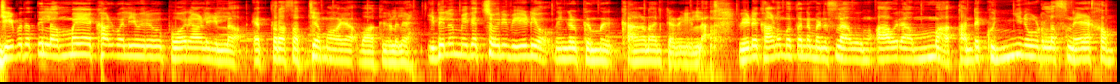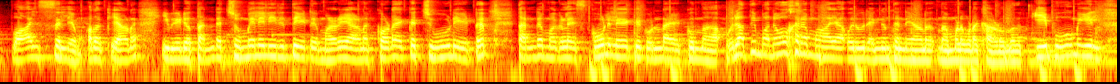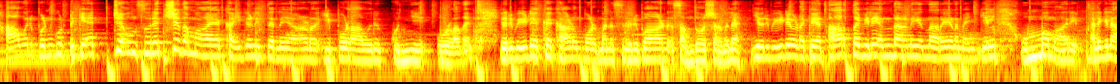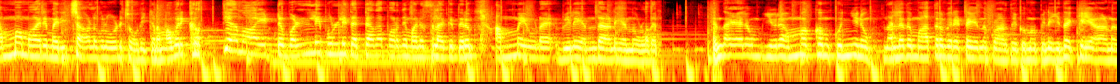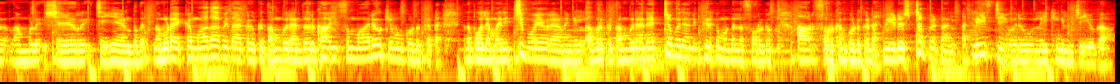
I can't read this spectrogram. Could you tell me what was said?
ജീവിതത്തിൽ അമ്മയേക്കാൾ വലിയൊരു പോരാളിയില്ല. എത്ര സത്യമായ വാക്കുകളിലെ ഇതിലും മികച്ച ഒരു വീഡിയോ നിങ്ങൾക്കിന്ന് കാണാൻ കഴിയില്ല. വീഡിയോ കാണുമ്പോൾ തന്നെ മനസ്സിലാവും ആ ഒരു അമ്മ തന്റെ കുഞ്ഞിനോടുള്ള സ്നേഹം വാത്സല്യം അതൊക്കെയാണ് ഈ വീഡിയോ തന്റെ ചുമലിലിരുത്തിയിട്ട് മഴയാണ് കൊടയൊക്കെ ചൂടിയിട്ട് തന്റെ മകളെ സ്കൂളിലേക്ക് കൊണ്ടയക്കുന്ന ഒരു അതിമനോഹരമായ ഒരു രംഗം തന്നെയാണ് നമ്മളിവിടെ കാണുന്നത്. ഈ ഭൂമിയിൽ ആ ഒരു പെൺകുട്ടിക്ക് ഏറ്റവും സുരക്ഷിതമായ കൈകളിൽ തന്നെയാണ് ഇപ്പോൾ ആ ഒരു കുഞ്ഞ് ഉള്ളത്. ഈ ഒരു വീഡിയോ ഒക്കെ കാണുമ്പോൾ മനസ്സിന് ഒരുപാട് സന്തോഷമാണ് അല്ലേ? ഈ ഒരു വീഡിയോടൊക്കെ യഥാർത്ഥ വില എന്താണ് എന്ന് അറിയണമെങ്കിൽ ഉമ്മമാർ അല്ലെങ്കിൽ അമ്മമാർ മരിച്ച ആളുകളോട് ചോദിക്കണം. അവർ കൃത്യമായിട്ട് വള്ളി പുള്ളി തെറ്റാതെ പറഞ്ഞ് മനസ്സിലാക്കി തരും അമ്മയുടെ വില എന്താണ് എന്നുള്ളത്. എന്തായാലും ഈ ഒരു അമ്മക്കും കുഞ്ഞിനും നല്ലത് മാത്രം വരട്ടെ എന്ന് പ്രാർത്ഥിക്കുന്നു. പിന്നെ ഇതൊക്കെയാണ് നമ്മൾ ഷെയർ ചെയ്യേണ്ടത്. നമ്മുടെയൊക്കെ മാതാപിതാക്കൾക്ക് തമ്പുരാൻ ദീർഘായുസ്സും ആരോഗ്യവും കൊടുക്കട്ടെ. അതുപോലെ മരിച്ചു പോയവരാണെങ്കിൽ അവർക്ക് തമ്പുരാൻ ഏറ്റവും വലിയ അനുഗ്രഹമുണ്ടല്ലോ സ്വർഗം ആ ഒരു സ്വർഗം കൊടുക്കട്ടെ. വീട് ഇഷ്ടപ്പെട്ടാൽ അറ്റ്ലീസ്റ്റ് ഒരു ലൈക്കെങ്കിലും ചെയ്യുക.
